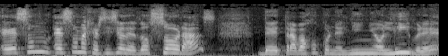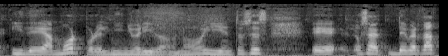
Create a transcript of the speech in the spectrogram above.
es, un, es un ejercicio de dos horas de trabajo con el niño libre y de amor por el niño herido, ¿no? Y entonces, eh, o sea, de verdad,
